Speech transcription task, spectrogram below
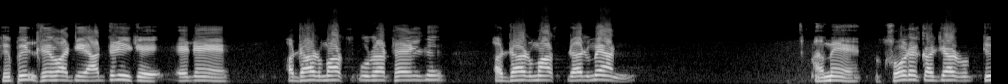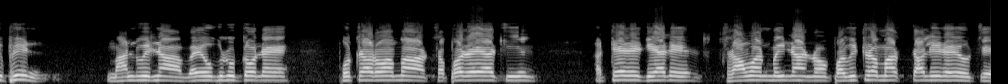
ટિફિન સેવા જે આદરી છે. એને અઢાર માસ પૂરા થયેલ છે. અઢાર માસ દરમિયાન અમે સોળેક હજાર ટિફિન માંડવીના વયોવૃદ્ધોને પહોંચાડવામાં સફળ રહ્યા છીએ. અત્યારે જ્યારે શ્રાવણ મહિનાનો પવિત્ર માસ ચાલી રહ્યો છે,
